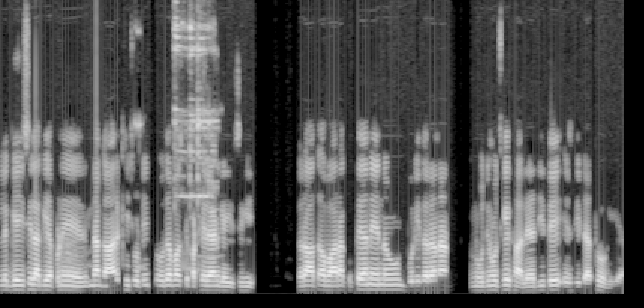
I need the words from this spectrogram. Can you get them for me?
ਲੱਗੇ ਸੀ ਲੱਗੇ ਆਪਣੇ ਨਾ ਗਾਂ ਰੱਖੀ ਛੋਟੀ, ਉਹਦੇ ਵਾਸਤੇ ਪੱਠੇ ਲੈਣ ਗਈ ਸੀਗੀ। ਰਾਤ ਆਵਾਰਾ ਕੁੱਤਿਆਂ ਨੇ ਇਹਨੂੰ, ਬੁਰੀ ਤਰ੍ਹਾਂ ਨਾਲ ਨੋਚ ਨੋਚ ਕੇ ਖਾ ਲਿਆ ਜੀ ਤੇ ਇਸ ਦੀ ਡੈਥ ਹੋ ਗਈ ਆ।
